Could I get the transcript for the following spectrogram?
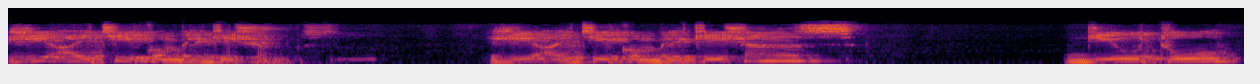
GIT complications, GIT complications due to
